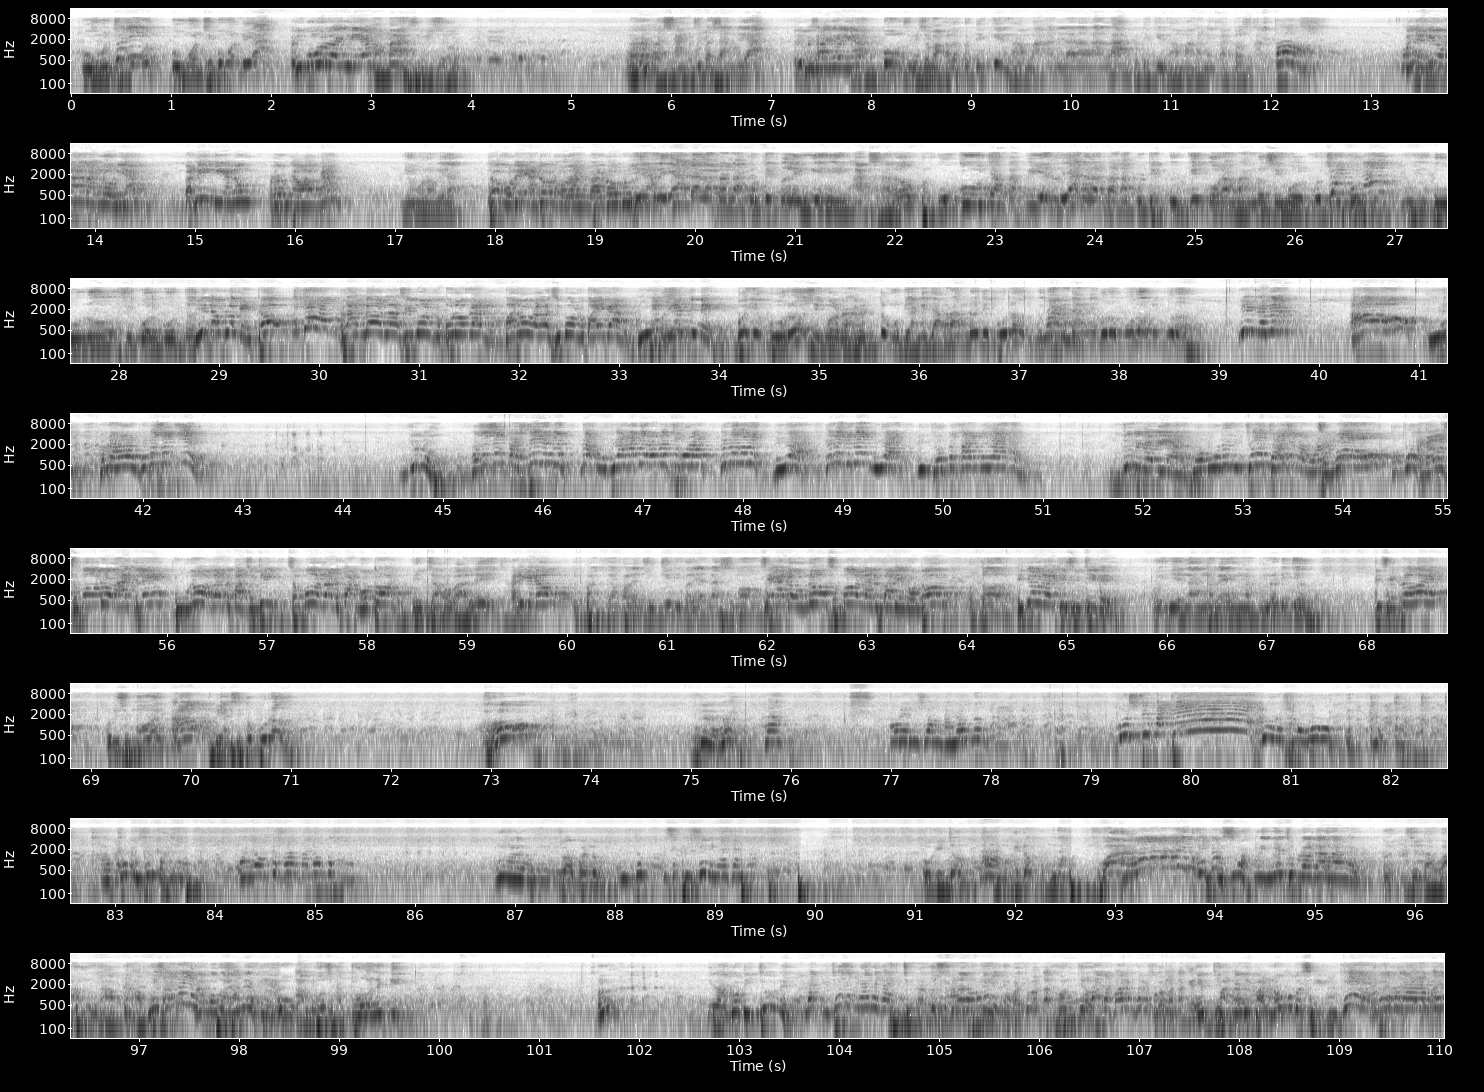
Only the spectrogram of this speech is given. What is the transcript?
Bungun si bungun, bungun si bungun dia. Tadi kumur lagi lihat. Mama si bisa. Hah? Basang si basang dia. Tadi misalnya lihat. Kampung si bisa makanya bedikin ngamahan di lala bedikin ngamahan katos katos. Oh. Menjadi orang-orang no lihat. Banding dia perlu jawab kan? Nyung orang lihat. Tuh kemudian ada orang-orang rano dulu. Yang lihat dalam tanda kutip linggih ing aksara pergugu cang tapi yang lihat dalam tanda kutip ugik orang rando simbol simbol buru simbol butuh. Dia bilang gitu. Again. Rando adalah simbol keburukan, baru adalah simbol kebaikan. Hekian gini. Boy ya buru simbol rando itu ngubiangnya jang rando di pura, ngubiang jang di buru-buru di pura. Dia kena. Oh, Kenal. Kita sakit. gitu. Masa saya pasti itu nggak udah ada orang curang. Kita boleh dia, kita kita dia hijau tekan dia. Rajle, depan suci, semua depan kotor. Bincang mau balik. Tadi gitu. Tempat yang paling suci di balik adalah semua Saya ada undang, semua adalah depan yang kotor. kotor. Hijau lagi suci nih. Oh iya nang ngereng rando di jauh. Di sekro eh. Udah semua. Hah? Biasa ke pura. Oh. Ya. Hah? Orang suang kandung tuh. Gusti Pade. Duh, udah Apa mesti Pak? Kandung tuh suang kandung tuh. Ini mulai musuh Bandung. Itu bisa-bisa dengan jalan. Oh gitu. Kamu gitu. Wah. Begitu. Kesuaminya sudah darah. Bisa tawang. Apa Ya, satu? Mau Apa satu? nih? Hah? Kira-kira dicu nih. Nah, itu sebenarnya kan. Aku sebenarnya. Coba coba takon jur. Coba takon. Ini Pak dari Bandung pengalaman.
